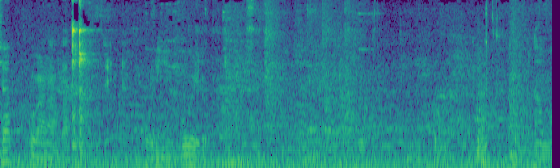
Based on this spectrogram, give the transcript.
チャップがなかったんでオリーブオイルかけました生ハム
